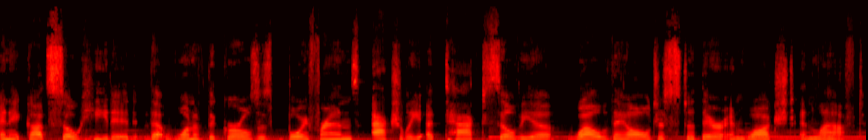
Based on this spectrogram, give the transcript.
and it got so heated that one of the girls' boyfriends actually attacked Sylvia while they all just stood there and watched and laughed.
